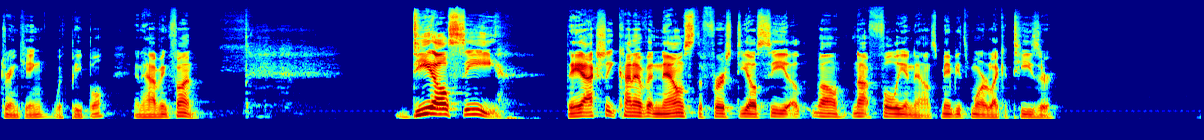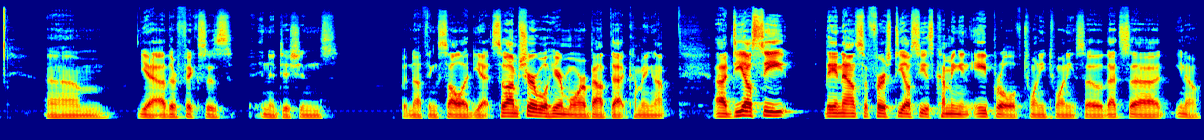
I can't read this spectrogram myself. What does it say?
drinking with people and having fun. DLC. They actually kind of announced the first DLC. Uh, well, not fully announced. Maybe it's more like a teaser. Um, yeah, other fixes in additions, but nothing solid yet. So I'm sure we'll hear more about that coming up. Uh, DLC. They announced the first DLC is coming in April of 2020. So that's uh, you know,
